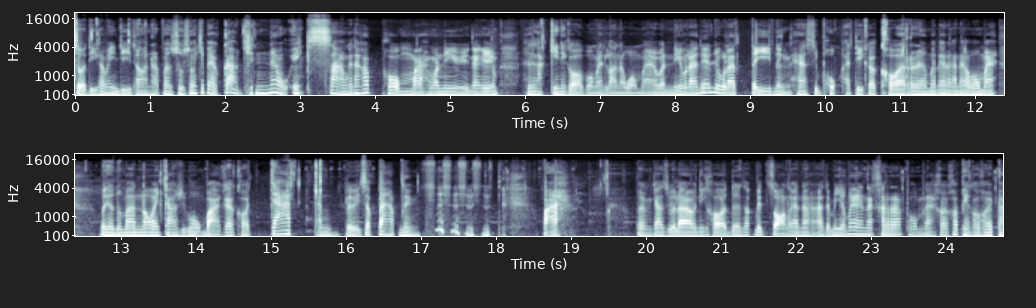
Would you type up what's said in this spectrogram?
สวัสดีครับยินดีต้อนรับเข้าสู่ช่องเจ๊แปว9 Channel X3 กันนะครับ ผมมาวันนี้อยู่ในเกม Lucky ในกอผมไม่รอนนะผมมาวันนี้เวลาเที่อยู่เวลาตีหนึ่งห้าสิบหกนาทีก็ขอเริ่มกันเลยแล้วกันนะครับผมมา วันนี้ทุนมาน้อย96บหกบาทก็ขอจัดกันเลยสักแป๊บหนึ่งไปเป็นการสียเวลาวันนี้ขอเดินสักเบ็ดสองแล้วกันนะอาจจะไม่เยอะมากนะครับ ผมนะค่อยๆเพียงค่อยๆไป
